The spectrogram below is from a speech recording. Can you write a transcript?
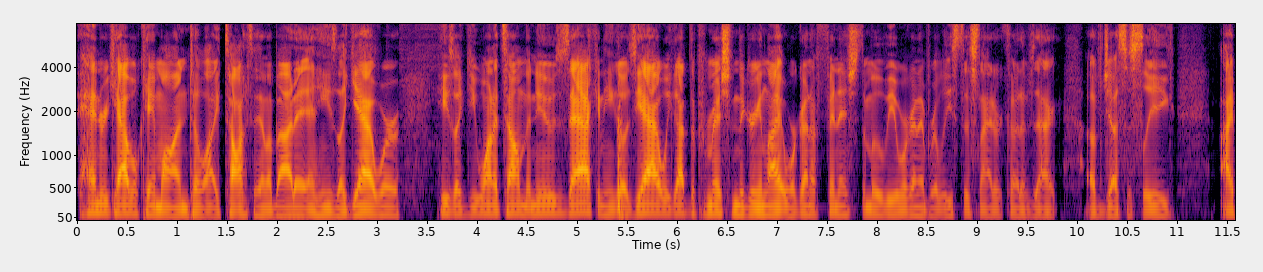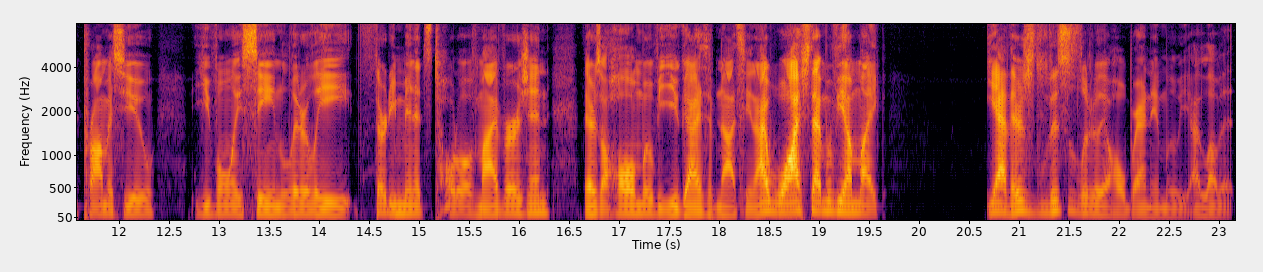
Henry Cavill came on to like talk to him about it, and he's like, "Yeah, we're." He's like, "Do you want to tell him the news, Zach?" And he goes, "Yeah, we got the permission, the green light. We're gonna finish the movie. We're gonna release the Snyder cut of Zach of Justice League. I promise you, you've only seen literally 30 minutes total of my version. There's a whole movie you guys have not seen. I watched that movie. I'm like, yeah, there's this is literally a whole brand new movie. I love it.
